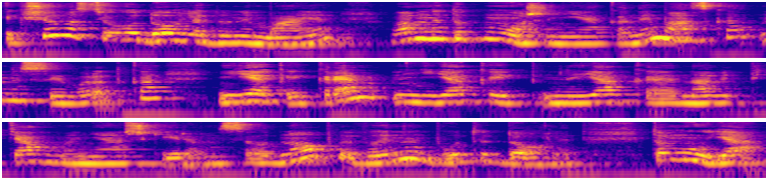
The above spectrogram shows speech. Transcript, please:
Якщо у вас цього догляду немає, вам не допоможе ніяка не маска, не сиворотка, ніякий крем, ніякий, ніяке навіть підтягування шкіри. Все одно повинен бути догляд. Тому я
